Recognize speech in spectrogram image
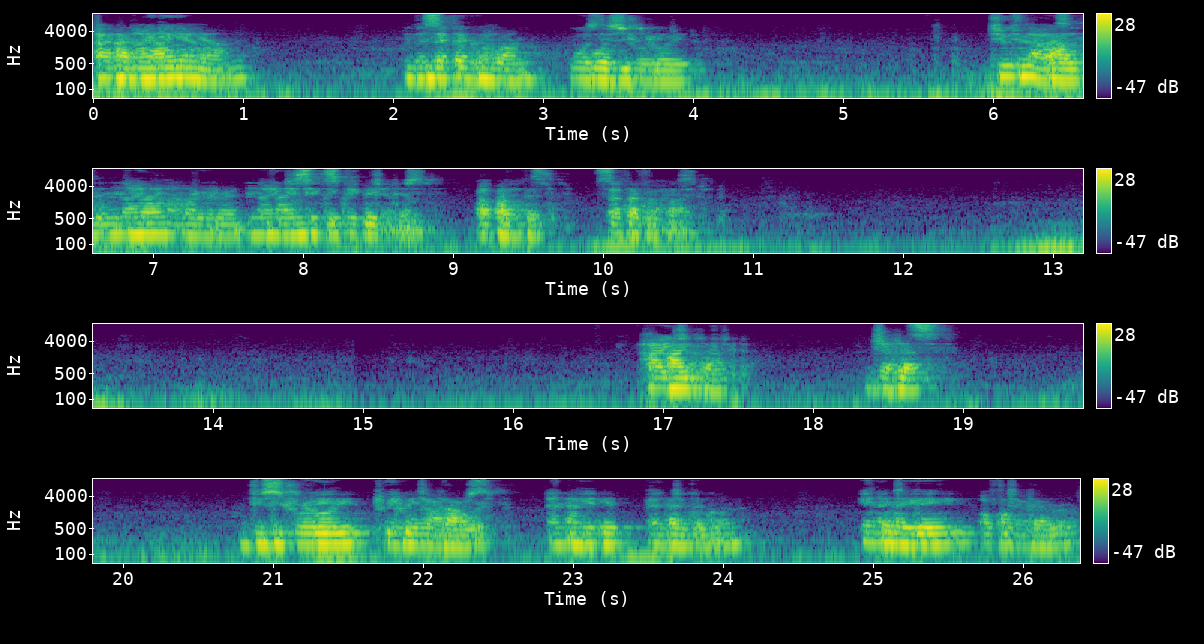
At 9 a.m., the second one was destroyed. 2,996 victims of it sacrificed. Hijacked, jets, destroyed Twin Towers, and hit Pentagon in a day of terror.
